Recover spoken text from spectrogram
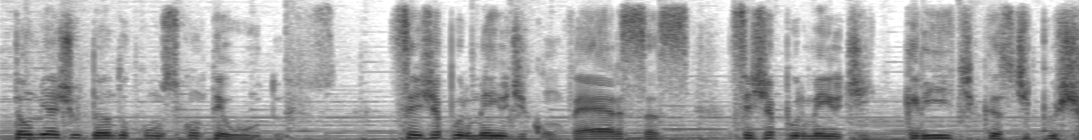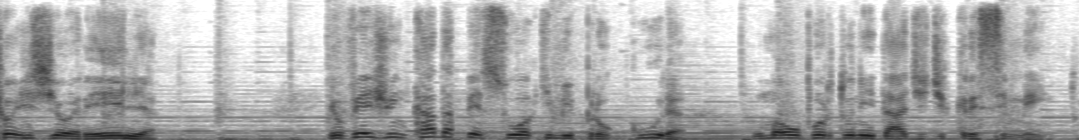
estão me ajudando com os conteúdos, seja por meio de conversas, seja por meio de críticas, de puxões de orelha. Eu vejo em cada pessoa que me procura uma oportunidade de crescimento.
